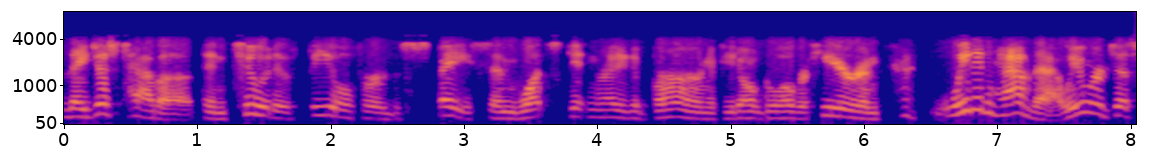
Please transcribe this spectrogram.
They just have a intuitive feel for the space and what's getting ready to burn if you don't go over here. And we didn't have that. We were just,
